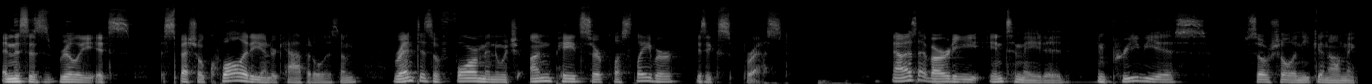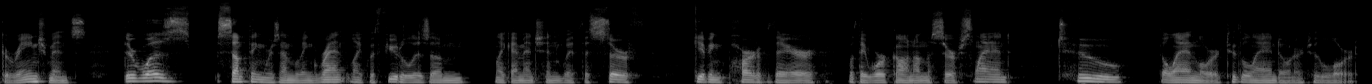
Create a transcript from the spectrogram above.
and this is really its special quality under capitalism, rent is a form in which unpaid surplus labor is expressed. Now, as I've already intimated, in previous social and economic arrangements, there was something resembling rent, like with feudalism, like I mentioned, with the serf giving part of their what they work on on the serf's land to the landlord, to the landowner, to the lord.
